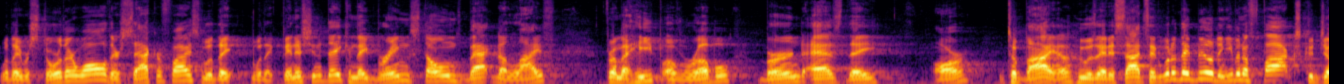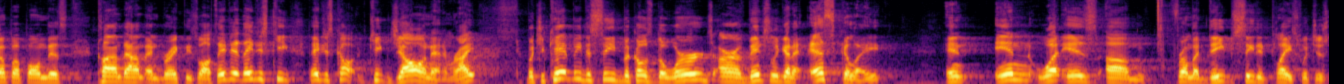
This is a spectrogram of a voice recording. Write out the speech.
Will they restore their wall, their sacrifice? Will they, will they finish in a day? Can they bring stones back to life from a heap of rubble, burned as they are? Tobiah, who was at his side, said, What are they building? Even a fox could jump up on this, climb down, and break these walls. They, they just, keep, they just call, keep jawing at him, right? But you can't be deceived because the words are eventually going to escalate in, in what is um, from a deep seated place, which is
